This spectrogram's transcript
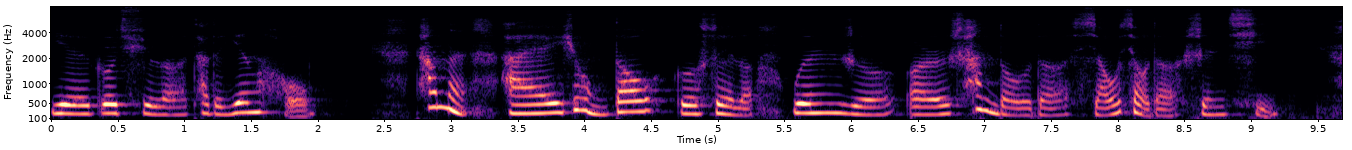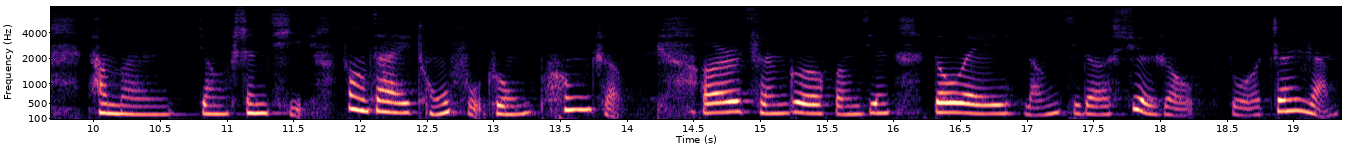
也割去了他的咽喉。他们还用刀割碎了温热而颤抖的小小的身体，他们将身体放在铜釜中烹着，而全个房间都为狼藉的血肉所沾染。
